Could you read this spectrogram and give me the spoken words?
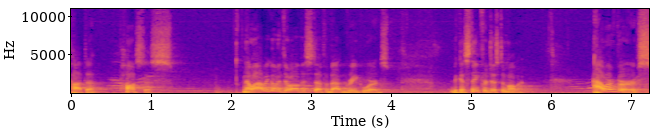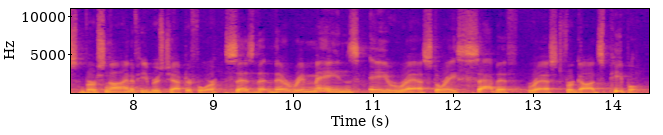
kata pausis. Now, why are we going through all this stuff about Greek words? Because think for just a moment. Our verse, verse 9 of Hebrews chapter 4, says that there remains a rest or a Sabbath rest for God's people.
